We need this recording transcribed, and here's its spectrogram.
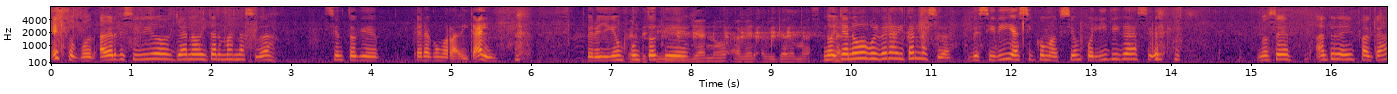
esto, po, haber decidido ya no habitar más la ciudad. Siento que era como radical. Pero llegué a un punto que... ya no haber habitado más. No, ya no volver a habitar la ciudad. Decidí así como acción política, no sé, antes de ir para acá,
